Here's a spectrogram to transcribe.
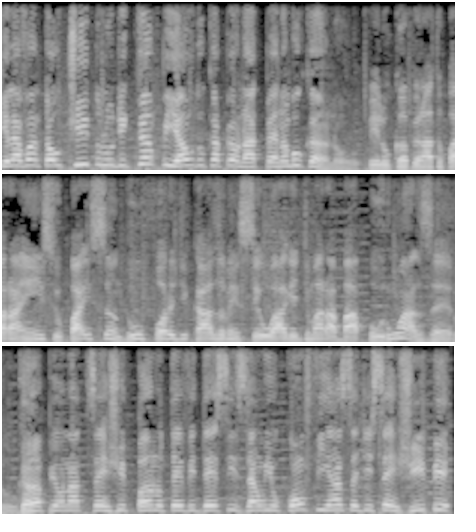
que levantou o título de campeão do Campeonato Pernambucano. Pelo Campeonato Paraense, o Paysandu fora de casa venceu o Águia de Marabá por 1 a 0. Campeonato Sergipano teve decisão e o Confiança de Sergipe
